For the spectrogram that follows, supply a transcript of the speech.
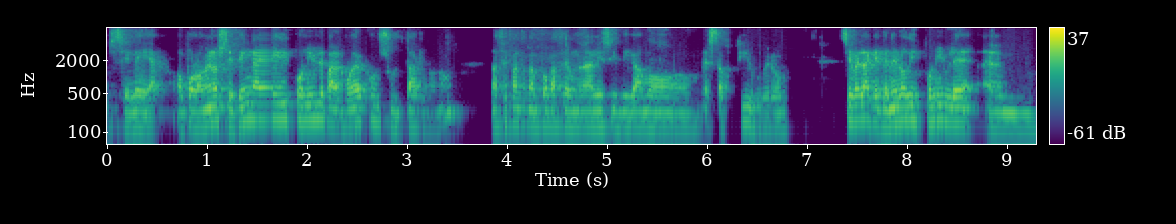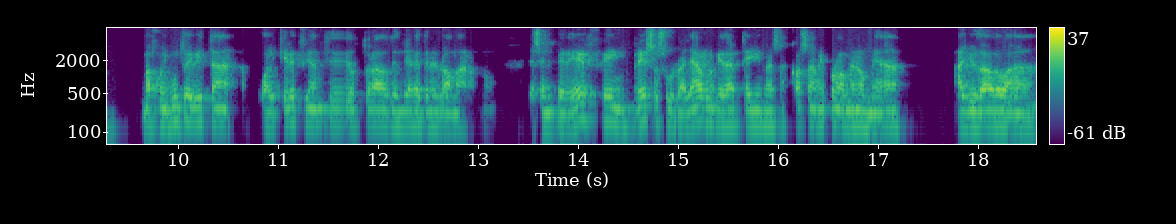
se lea, o por lo menos se tenga ahí disponible para poder consultarlo. No hace falta tampoco hacer un análisis, digamos, exhaustivo, pero Sí es verdad que tenerlo disponible, em, bajo mi punto de vista, cualquier estudiante de doctorado tendría que tenerlo a mano, ¿no? Ya sea en PDF, impreso, subrayarlo, quedarte ahí en esas cosas, a mí por lo menos me ha ayudado a,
